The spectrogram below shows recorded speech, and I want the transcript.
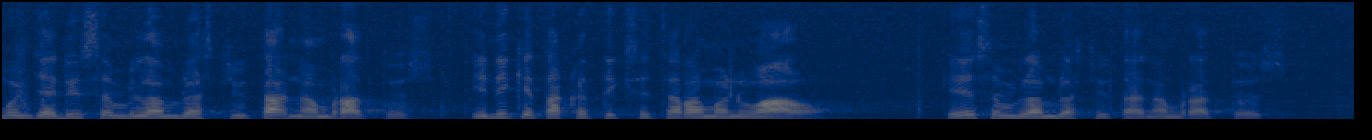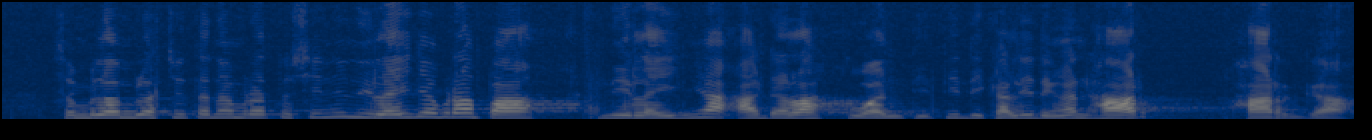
menjadi 19.600. Ini kita ketik secara manual. Oke, 19.600. 19.600 ini nilainya berapa? Nilainya adalah kuantiti dikali dengan har harga.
